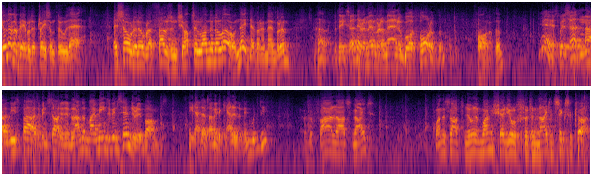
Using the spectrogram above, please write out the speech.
You'll never be able to trace him through there. It's sold in over a thousand shops in London alone. They'd never remember him. Oh, but they'd certainly remember a man who bought four of them. Four of them. Yes, we're certain now that these fires have been started in London by means of incendiary bombs. He'd have to have something to carry them in, wouldn't he? There was a fire last night, one this afternoon, and one scheduled for tonight at six o'clock.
